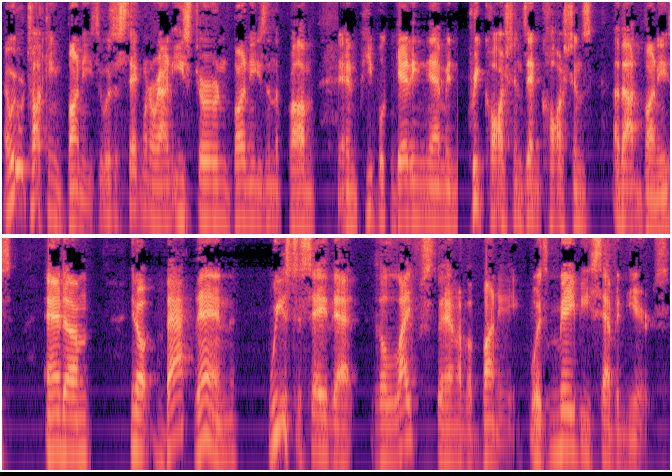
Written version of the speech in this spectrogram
and we were talking bunnies. It was a segment around Easter and bunnies and the problem and people getting them and precautions and cautions about bunnies. And, um, you know, back then, we used to say that the lifespan of a bunny was maybe seven years.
